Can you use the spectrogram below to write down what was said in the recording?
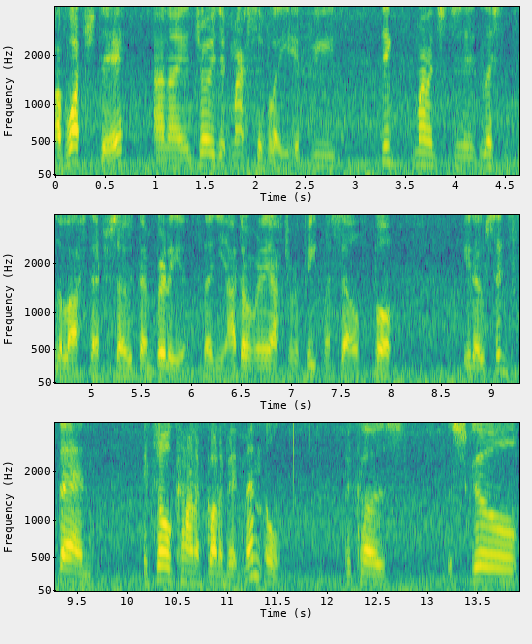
I've watched it and I enjoyed it massively. If you did manage to listen to the last episode, then brilliant. Then I don't really have to repeat myself. But you know, since then, it's all kind of got a bit mental because the school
